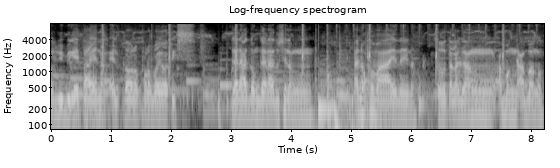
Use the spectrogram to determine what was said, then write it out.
magbibigay tayo ng El Toro Probiotics. Ganadong ganado silang ano kumain na yun, no? So, talagang abang na abang, oh.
